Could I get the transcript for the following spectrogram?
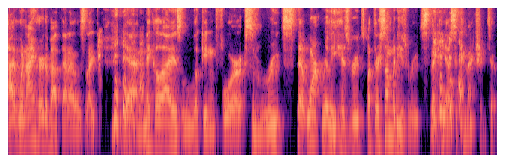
I, when I heard about that, I was like, yeah, Nikolai is looking for some roots that weren't really his roots, but they're somebody's roots that he has a connection to.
